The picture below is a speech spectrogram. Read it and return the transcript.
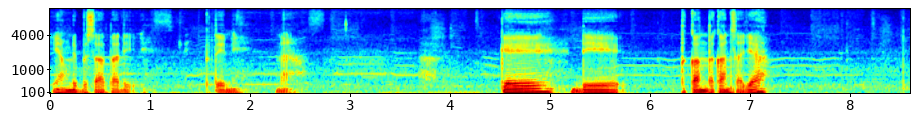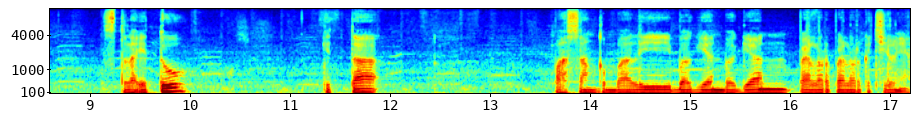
yang dibesar tadi seperti ini. Nah oke ditekan-tekan saja. Setelah itu kita pasang kembali bagian-bagian pelor-pelor kecilnya.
